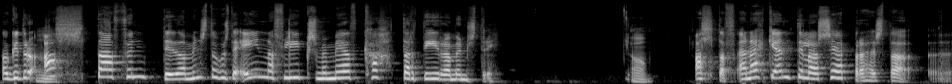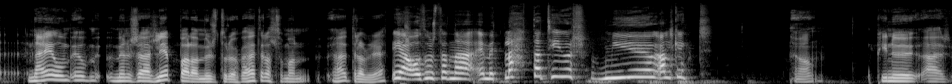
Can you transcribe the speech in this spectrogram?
þá getur þú alltaf fundið að minnst okkurstu eina flík sem er með kattardýra munstri. Já. Alltaf, en ekki endilega sebrahesta Nei, og meina þess að hleparað munstur og eitthvað, þetta er allt saman, þetta er alveg rétt. Já og þú veist þarna einmitt blettatígur mjög algengt. Já, pínu, að,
